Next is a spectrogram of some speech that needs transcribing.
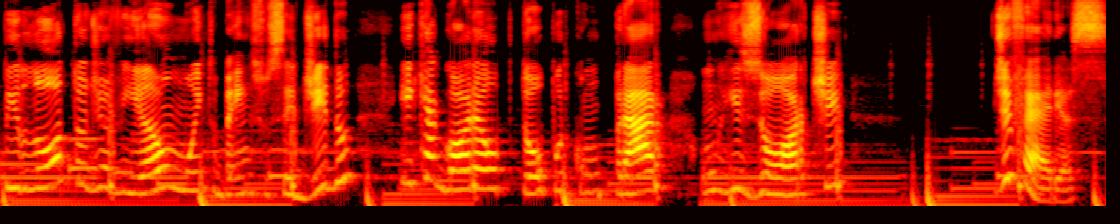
piloto de avião muito bem sucedido e que agora optou por comprar um resort de férias.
